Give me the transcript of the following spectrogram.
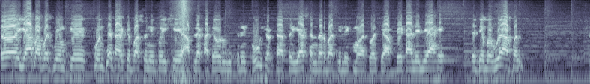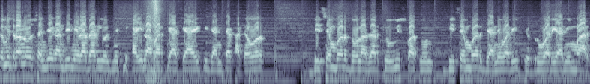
तर याबाबत नेमके कोणत्या तारखेपासून हे पैसे आपल्या खात्यावर वितरित होऊ शकतात? तर या संदर्भातील एक महत्वाची अपडेट आलेली आहे. तर ते बघूया आपण. तर मित्रांनो संजय गांधी निराधार योजनेचे काही लाभार्थी असे आहे की ज्यांच्या खात्यावर डिसेंबर दोन हजार चोवीसपासून डिसेंबर जानेवारी फेब्रुवारी आणि मार्च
